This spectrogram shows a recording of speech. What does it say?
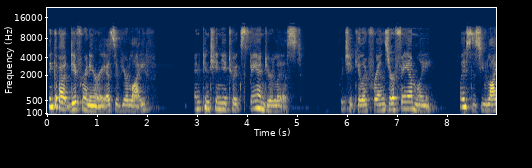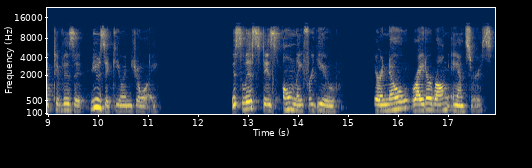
Think about different areas of your life and continue to expand your list. Particular friends or family, places you like to visit, music you enjoy. This list is only for you. There are no right or wrong answers.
